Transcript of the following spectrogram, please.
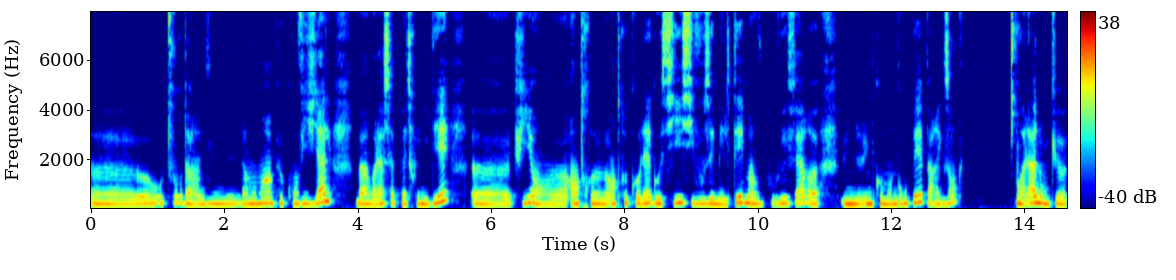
euh, autour d'un moment un peu convivial, ben voilà, ça peut être une idée. Euh, puis entre collègues aussi, si vous aimez le thé, ben vous pouvez faire euh, une commande groupée par exemple. Voilà, donc euh,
